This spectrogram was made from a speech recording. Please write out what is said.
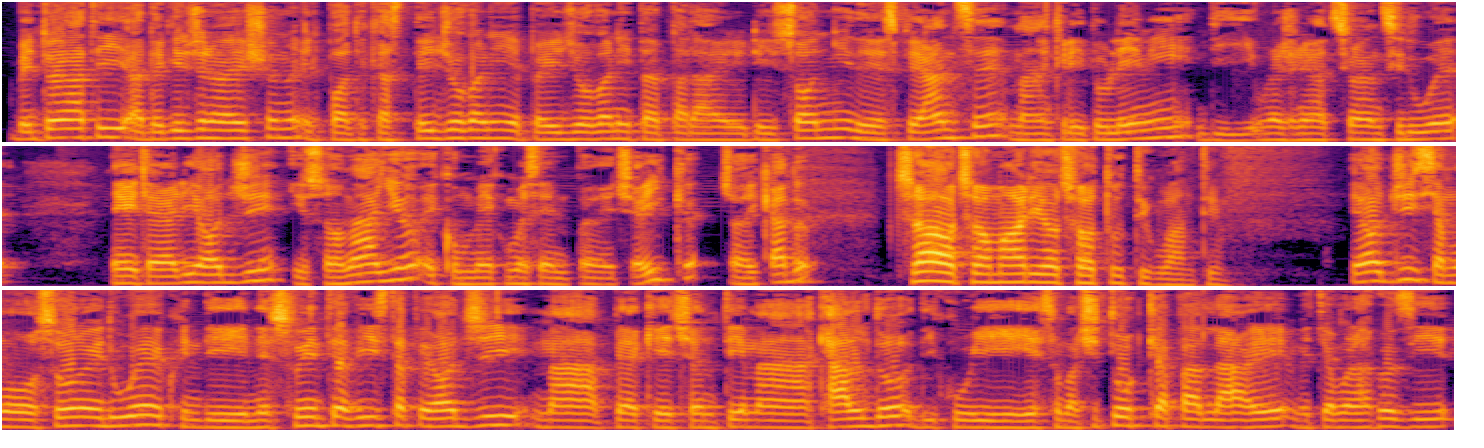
Bentornati a The Geek Generation, il podcast dei giovani e per i giovani per parlare dei sogni, delle speranze, ma anche dei problemi di una generazione, anzi due, nell'Italia di oggi. Io sono Mario e con me, come sempre, c'è Rick. Ciao Riccardo. Ciao, ciao Mario, ciao a tutti quanti. E oggi siamo solo noi due, quindi nessuna intervista per oggi, ma perché c'è un tema caldo di cui insomma ci tocca parlare, mettiamola così,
